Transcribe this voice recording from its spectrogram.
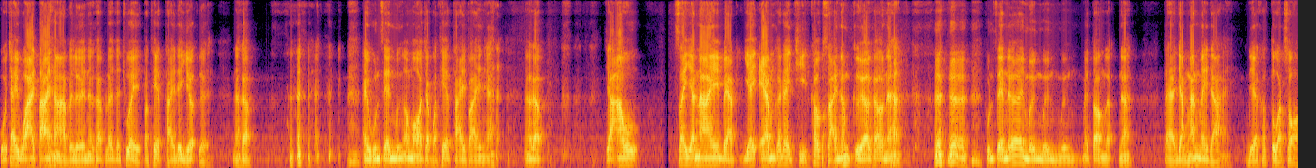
หัวใจวายตายห่าไปเลยนะครับ แล้วจะช่วยประเทศไทยได้เยอะเลยนะครับ ไอ้ฮุนเซนมึงเอาหมอจากประเทศไทยไปเนี่ย นะครับ จะเอาไซยาไนด์แบบยายแอม ก็ได้ฉีดเข้าสายน้ำเกลือเข้านะ คุณเซนเอ้ยมึงมึงมึงไม่ต้องละนะ แต่อย่างนั้นไม่ได้ เดี๋ยวเขาตรวจสอบ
